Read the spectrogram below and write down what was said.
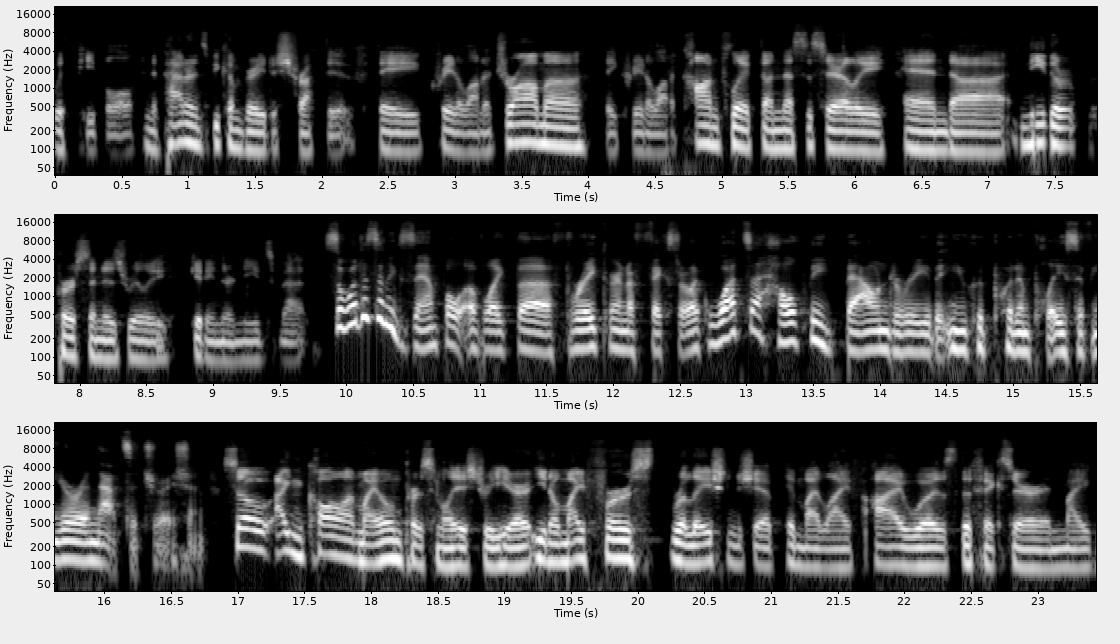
with people and the patterns become very destructive. They create a lot of drama, they create a lot of conflict unnecessarily, and uh, neither person is really getting their needs met. So, what is an example of like the breaker and a fixer? Like, what's a healthy boundary that you could put in place if you're in that situation? So I can call on my own personal history here. You know, my first relationship in my life, I was the fixer and my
